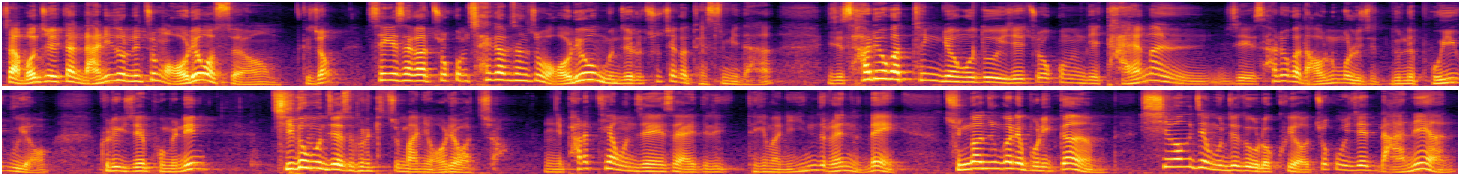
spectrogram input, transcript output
자, 먼저 일단 난이도는 좀 어려웠어요. 그죠? 세계사가 조금 체감상 좀 어려운 문제로 출제가 됐습니다. 이제 사료 같은 경우도 이제 조금 이제 다양한 이제 사료가 나오는 걸로 이제 눈에 보이고요. 그리고 이제 보면은 지도 문제에서 그렇게 좀 많이 어려웠죠. 음, 파르티아 문제에서 아이들이 되게 많이 힘들어했는데 중간중간에 보니까 시황제 문제도 그렇고요. 조금 이제 난해한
